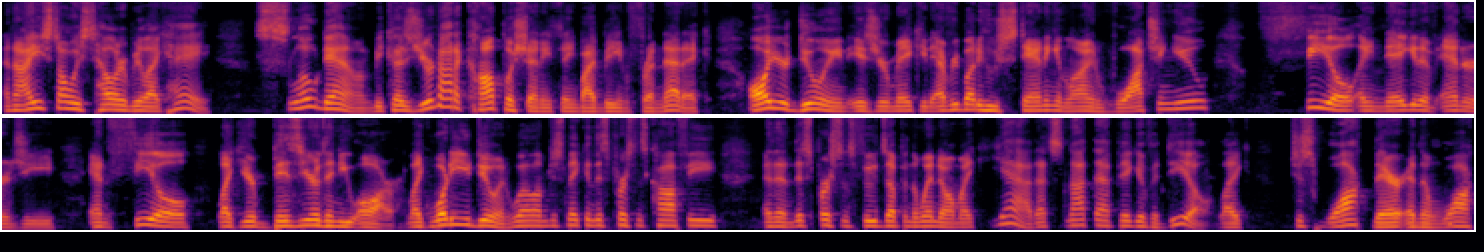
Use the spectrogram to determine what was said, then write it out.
And I used to always tell her, be like, hey, slow down because you're not accomplish anything by being frenetic. All you're doing is you're making everybody who's standing in line watching you feel a negative energy and feel like you're busier than you are. Like, what are you doing? Well, I'm just making this person's coffee and then this person's food's up in the window. I'm like, yeah, that's not that big of a deal. Like, just walk there and then walk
